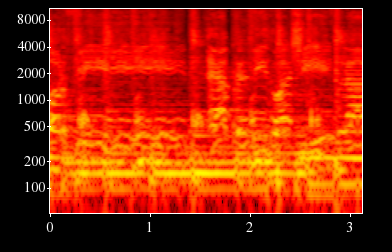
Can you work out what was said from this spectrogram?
Por fin he aprendido a chiflar.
